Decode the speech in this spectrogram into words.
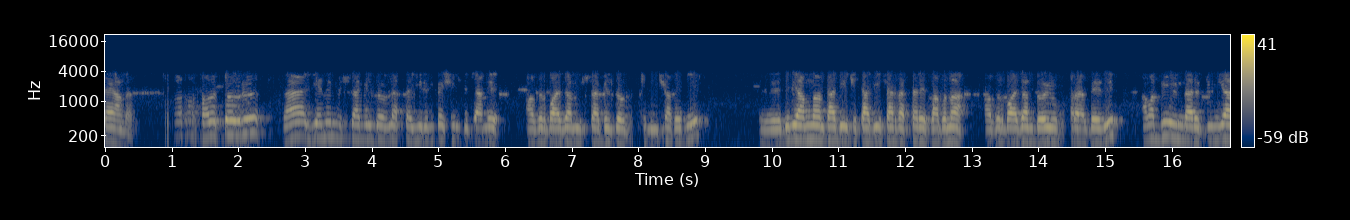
dayanır. Sonra Sovet dövrü və yeni müstəqil dövlət də 25 ildir cəmi Azərbaycan müstəqil dövlət kimi inkişaf edir. E, bir yandan təbii ki, təbii sərvətlər hesabına Azərbaycan böyük uğurlar əldə edir. Amma bu günləri dünya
